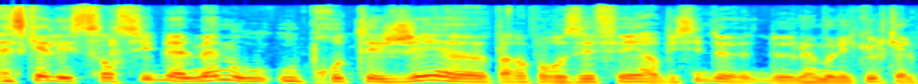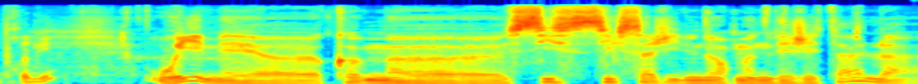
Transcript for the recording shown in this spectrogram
Est-ce qu'elle est sensible elle-même ou, protégée euh, par rapport aux effets herbicides de, la molécule qu'elle produit? Oui, mais euh, comme euh, s'il s'agit d'une hormone végétale,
